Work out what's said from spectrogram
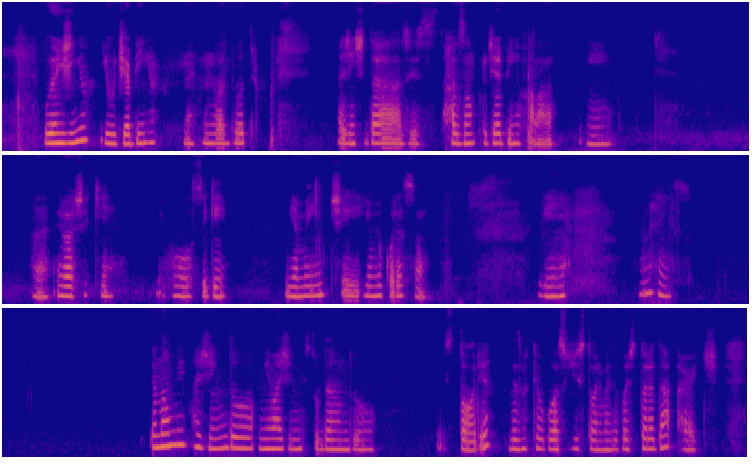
O anjinho e o diabinho, né? Um lado do outro. A gente dá, às vezes, razão pro diabinho falar. E. É, eu acho que eu vou seguir minha mente e o meu coração. E é isso. Eu não me imagino, me imagino estudando história, mesmo que eu goste de história, mas eu gosto de história da arte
